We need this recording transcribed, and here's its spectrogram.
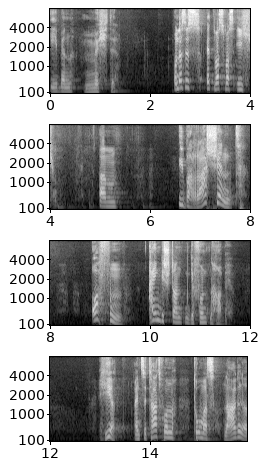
eben möchte. Und das ist etwas, was ich ähm, überraschend offen eingestanden gefunden habe. Hier ein Zitat von Thomas Nagel, äh,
